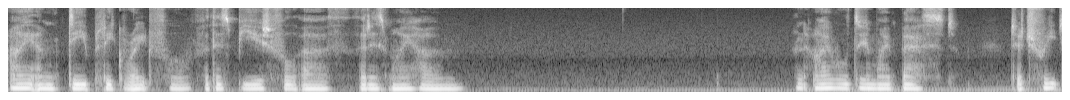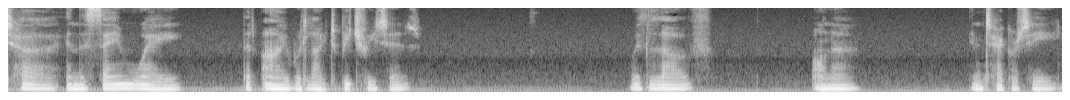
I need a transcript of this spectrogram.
I am deeply grateful for this beautiful earth that is my home. And I will do my best to treat her in the same way that I would like to be treated with love, honor, integrity,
